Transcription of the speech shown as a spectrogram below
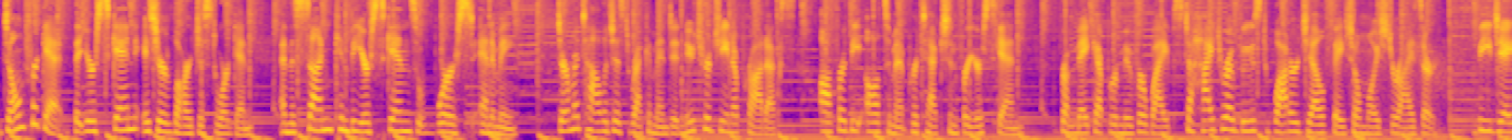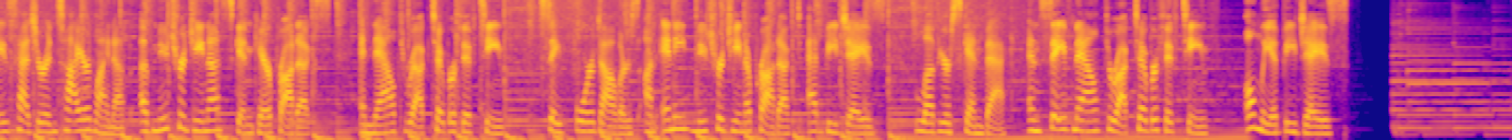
Don't forget that your skin is your largest organ, and the sun can be your skin's worst enemy. Dermatologist recommended Neutrogena products offer the ultimate protection for your skin. From makeup remover wipes to Hydro Boost Water Gel Facial Moisturizer, BJ's has your entire lineup of Neutrogena skincare products. And now through October 15th, save $4 on any Neutrogena product at BJ's. Love your skin back and save now through October 15th, only at BJ's.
